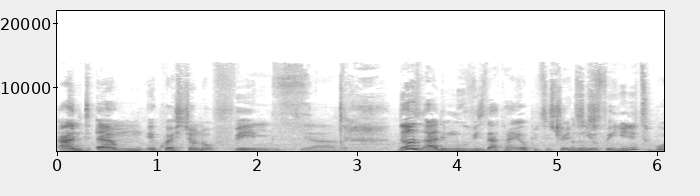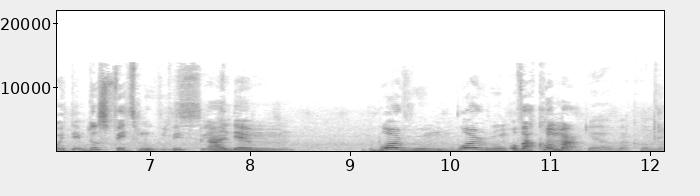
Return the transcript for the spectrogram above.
And um, a question of faith. Yeah. Those are the movies that can help you to strengthen Those- your faith. You need to watch them. Those faith movies. Faith-based and um, War Room, War Room, Overcomer, Yeah, overcome.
